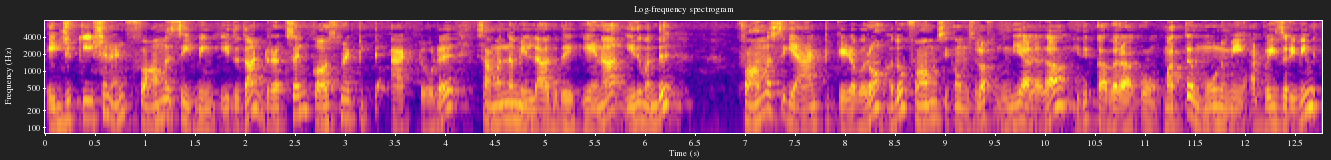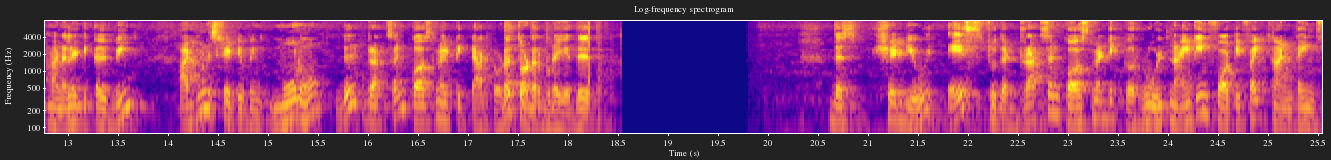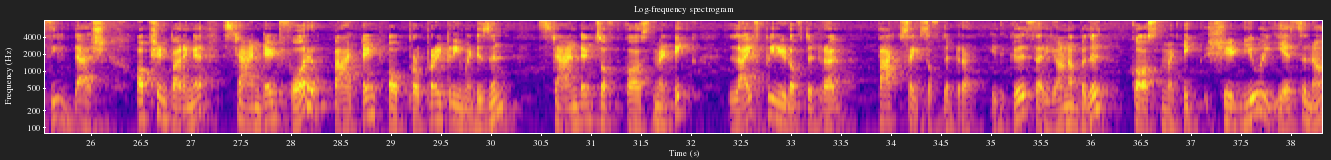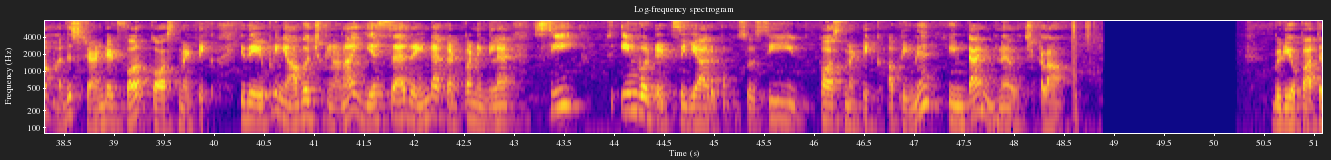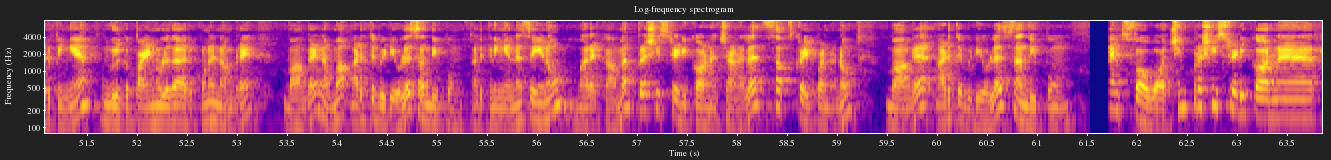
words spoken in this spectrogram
education and pharmacy wing இதுதான் drugs and cosmetic ஆக்டோட சம்மந்தம் இல்லாதது. ஏன்னா இது வந்து pharmacy act கீழே வரும் அதுவும் ஃபார்மசி கவுன்சில் ஆஃப் இந்தியாவில் தான் இது கவர் ஆகும் மற்ற மூணுமே advisory wing analytical wing administrative wing மூணும் இது ட்ரக்ஸ் அண்ட் காஸ்மெட்டிக் ஆக்டோட தொடர்புடையது The schedule S to the Drugs and Cosmetic Rule 1945 contains the dash. Option பாருங்க Standard for Patent or Proprietary Medicine, Standards of Cosmetic, Life Period of the Drug, pack size of the drug இதுக்கு சரியான பதில் cosmetic schedule எஸ்னா அது standard for cosmetic இதை எப்படி ஞாபகம் வச்சுக்கலாம்னா எஸ்ஸை ரெண்டாக cut பண்ணுங்களேன். சி இன்வெர்டட் சியாக இருக்கும். ஸோ சி காஸ்மெட்டிக் அப்படின்னு ஹிண்டாக என்ன வச்சுக்கலாம். வீடியோ பார்த்துருப்பீங்க. உங்களுக்கு பயனுள்ளதாக இருக்கும்னு நம்புகிறேன் வாங்க நம்ம அடுத்த வீடியோவில் சந்திப்போம். அதுக்கு நீங்கள் என்ன செய்யணும்? மறக்காமல் ப்ரெஷி ஸ்டடி கார்னர் சேனலை சப்ஸ்கிரைப் பண்ணணும். வாங்க அடுத்த வீடியோவில் சந்திப்போம். தேங்க்ஸ் ஃபார் வாட்சிங் ப்ரெஷி ஸ்டடி கார்னர்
